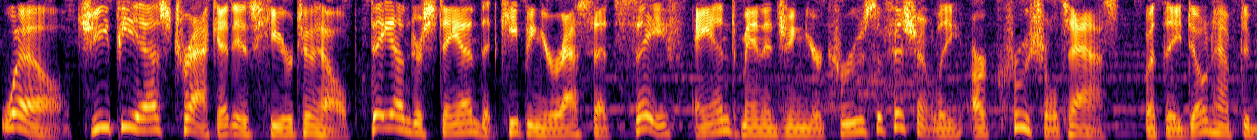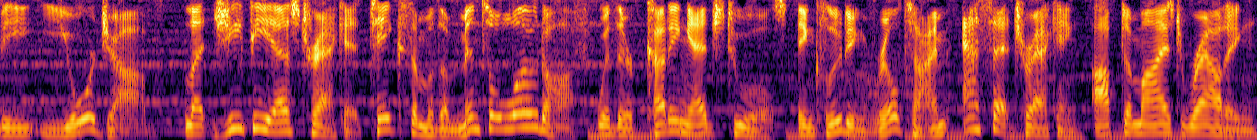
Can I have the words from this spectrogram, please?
Well, GPS Trackit is here to help. They understand that keeping your assets safe and managing your crews efficiently are crucial tasks, but they don't have to be your job. Let GPS Trackit take some of the mental load off with their cutting edge tools, including real time asset tracking, optimized routing,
